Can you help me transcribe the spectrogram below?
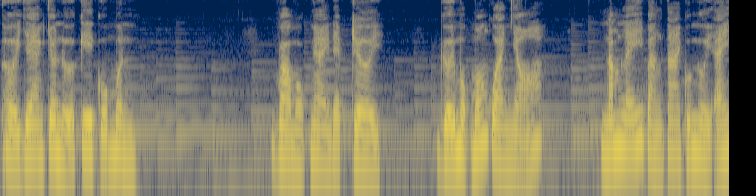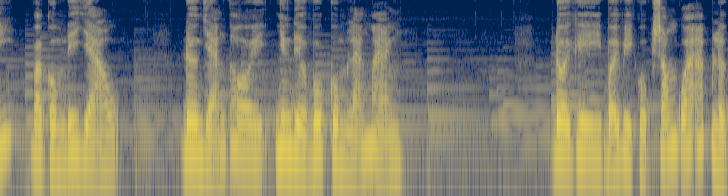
thời gian cho nửa kia của mình. Vào một ngày đẹp trời, gửi một món quà nhỏ, nắm lấy bàn tay của người ấy và cùng đi dạo đơn giản thôi, nhưng điều vô cùng lãng mạn. Đôi khi bởi vì cuộc sống quá áp lực,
